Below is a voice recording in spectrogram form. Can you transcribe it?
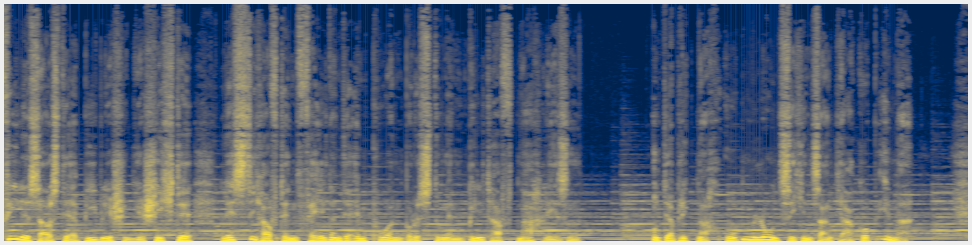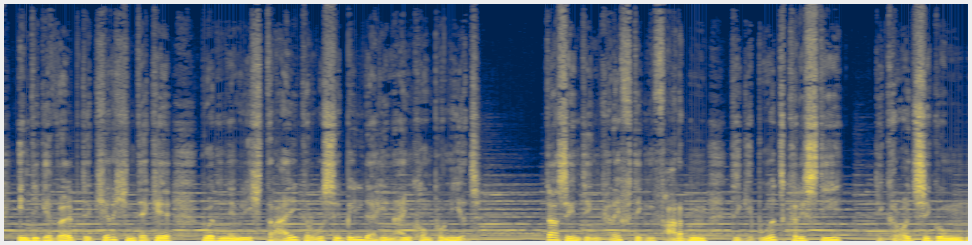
Vieles aus der biblischen Geschichte lässt sich auf den Feldern der Emporenbrüstungen bildhaft nachlesen. Und der Blick nach oben lohnt sich in St. Jakob immer. In die gewölbte Kirchendecke wurden nämlich drei große Bilder hineinkomponiert. Da sind in kräftigen Farben die Geburt Christi, die Kreuzigung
